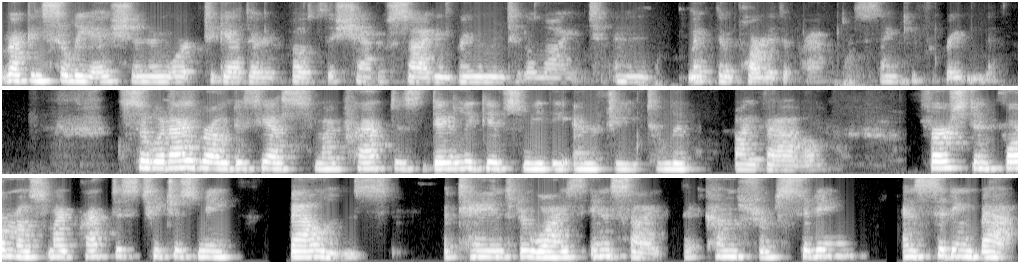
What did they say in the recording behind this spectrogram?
reconciliation and work together, both the shadow side and bring them into the light and make them part of the practice. Thank you for bringing that. So, what I wrote is yes, my practice daily gives me the energy to live by vow. First and foremost, my practice teaches me balance attained through wise insight that comes from sitting and sitting back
